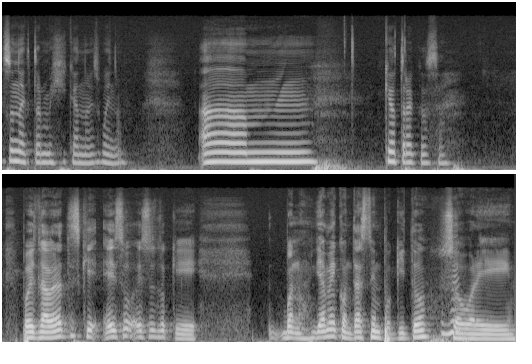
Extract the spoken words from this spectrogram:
Es un actor mexicano, es bueno. ¿Qué otra cosa? Pues la verdad es que eso, eso es lo que, bueno, ya me contaste un poquito sobre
